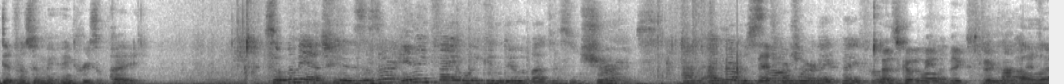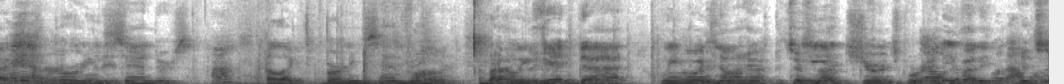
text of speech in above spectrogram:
difference in the increase of pay. So let me ask you this, is there anything we can do about this insurance? I, I never saw where sure. they pay for. That's gotta be the big sticker. not the Elect family. Bernie Sanders. Huh? Elect Bernie Sanders. From, But if we get that, We would not have to It's just pay not- insurance for No, this is anybody. what I It's wanna-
